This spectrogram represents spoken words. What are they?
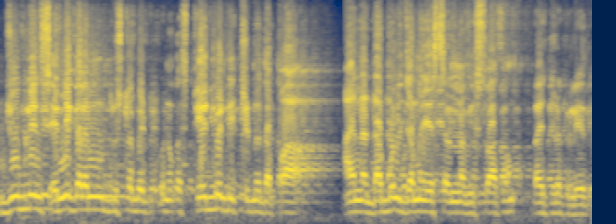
జూబ్లీస్ ఎన్నికలను దృష్టిలో పెట్టుకుని ఒక స్టేట్మెంట్ ఇచ్చిండు తప్ప ఆయన డబ్బులు జమ చేస్తాడన్న విశ్వాసం రైతులకు లేదు.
